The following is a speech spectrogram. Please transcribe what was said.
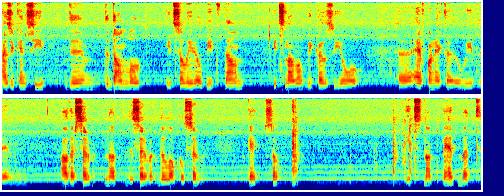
As you can see the, the download it's a little bit down. It's normal because you uh, have connected with um, other server not the server the local server. Okay so it's not bad but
